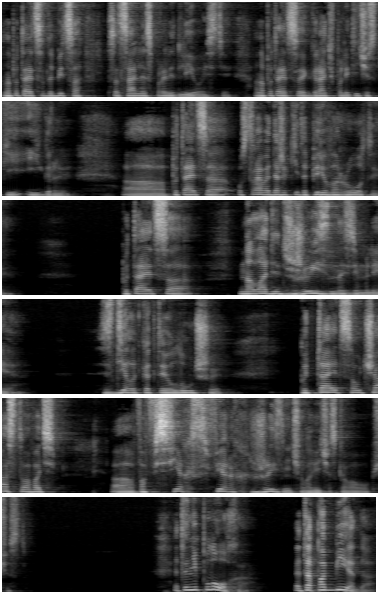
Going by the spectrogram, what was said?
она пытается добиться социальной справедливости. Она пытается играть в политические игры. А, пытается устраивать даже какие-то перевороты. Пытается наладить жизнь на земле. Сделать как-то ее лучше. Пытается участвовать во всех сферах жизни человеческого общества. Это неплохо. Это победа.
